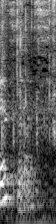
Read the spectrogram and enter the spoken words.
kisses.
